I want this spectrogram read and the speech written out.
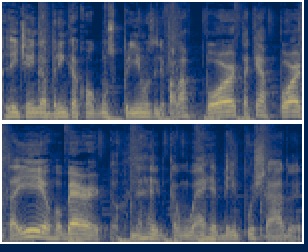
a gente ainda brinca com alguns primos, ele fala a porta, quer a porta aí, Roberto, né? Então o R é bem puxado, é,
